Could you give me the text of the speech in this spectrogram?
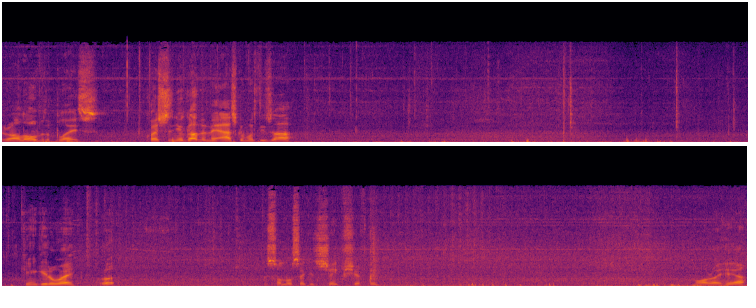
they're all over the place. Question your government. Ask them what these are. Can't get away. Look. This one looks like it's shape shifting. More right here.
